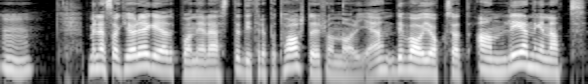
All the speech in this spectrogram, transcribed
Mm. Men en sak jag reagerade på när jag läste ditt reportage därifrån Norge, det var ju också att anledningen att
